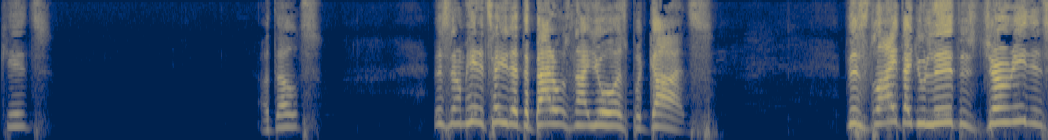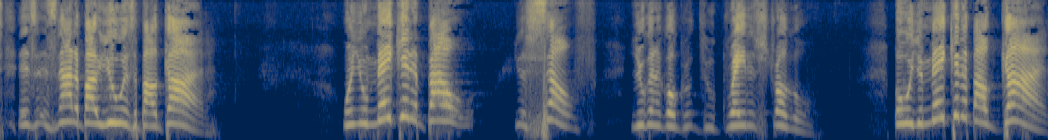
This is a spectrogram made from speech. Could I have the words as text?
Kids adults. Listen, I'm here to tell you that the battle is not yours, but God's. This life that you live, this journey, this is not about you, it's about God. When you make it about yourself, you're going to go through greater struggle. But when you make it about God,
